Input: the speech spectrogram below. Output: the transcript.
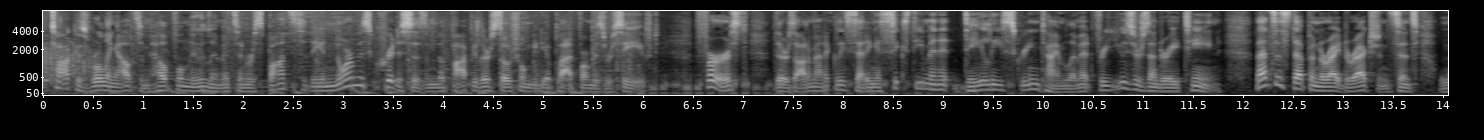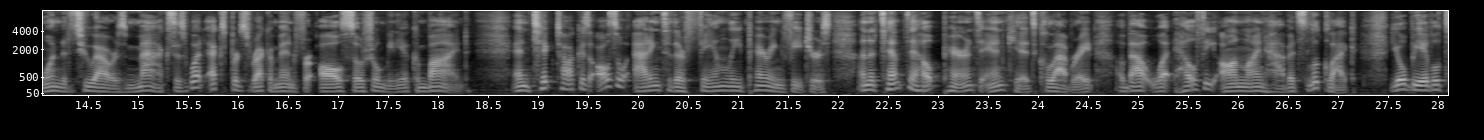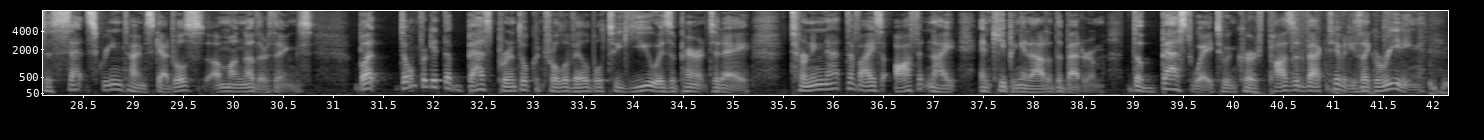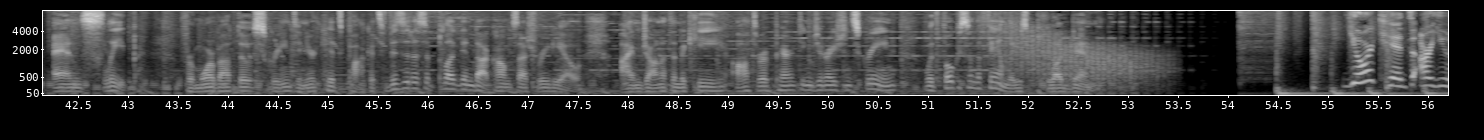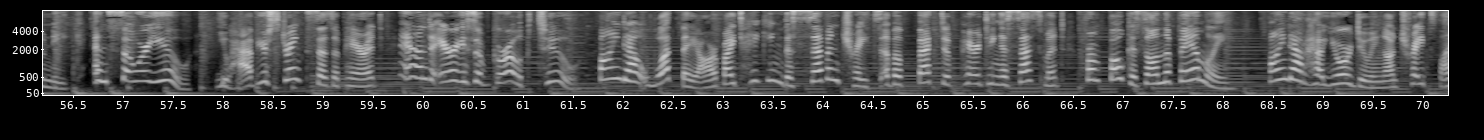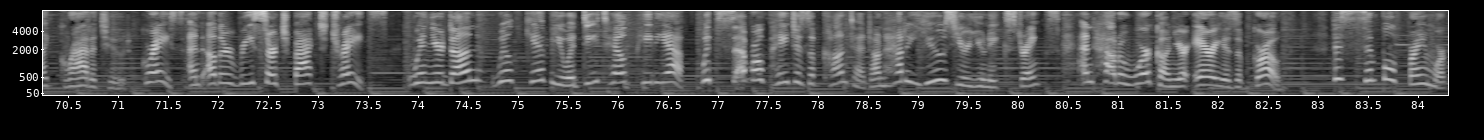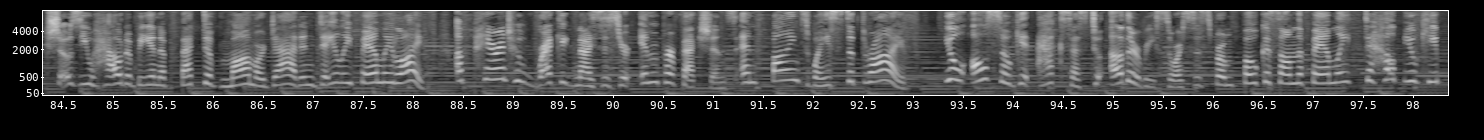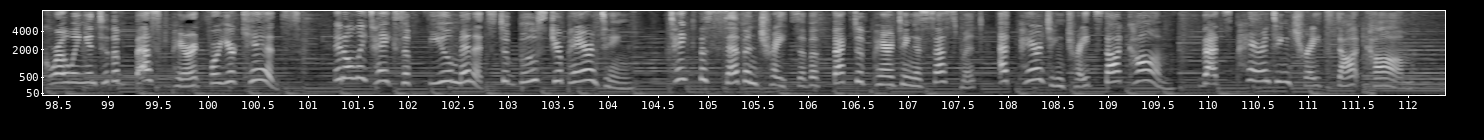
TikTok is rolling out some helpful new limits in response to the enormous criticism the popular social media platform has received. First, there's automatically setting a 60 minute daily screen time limit for users under 18. That's a step in the right direction since one to two hours max is what experts recommend for all social media combined. And TikTok is also adding to their family pairing features, an attempt to help parents and kids collaborate about what healthy online habits look like. You'll be able to set screen time schedules, uh, among other things. But don't forget the best parental control available to you as a parent today turning that device off at night and keeping it out of the bedroom. The best way to encourage positive activities like reading and sleep. For more about those screens in your kids' pockets, visit us at pluggedin.com slash radio. I'm Jonathan McKee, author of Parenting Generation Screen, with Focus on the Family's Plugged In. Your kids are unique, and so are you. You have your strengths as a parent and areas of growth, too. Find out what they are by taking the seven traits of effective parenting assessment from Focus on the Family. Find out how you're doing on traits like gratitude, grace, and other research backed traits. When you're done, we'll give you a detailed PDF with several pages of content on how to use your unique strengths and how to work on your areas of growth. This simple framework shows you how to be an effective mom or dad in daily family life, a parent who recognizes your imperfections and finds ways to thrive. You'll also get access to other resources from Focus on the Family to help you keep growing into the best parent for your kids. It only takes a few minutes to boost your parenting. Take the seven traits of effective parenting assessment at parentingtraits.com. That's parentingtraits.com.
